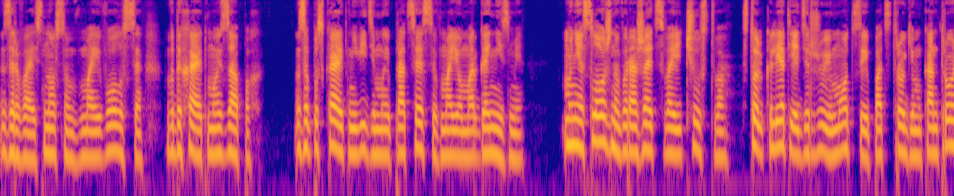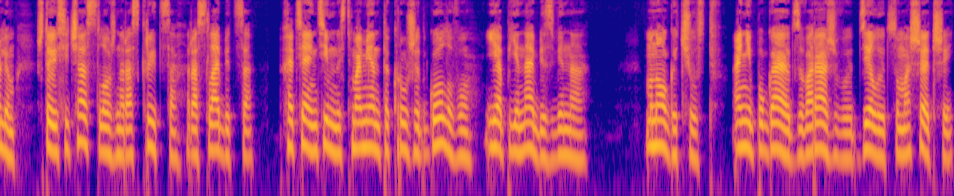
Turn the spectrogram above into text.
Зарываясь носом в мои волосы, вдыхает мой запах. Запускает невидимые процессы в моем организме. Мне сложно выражать свои чувства. Столько лет я держу эмоции под строгим контролем, что и сейчас сложно раскрыться, расслабиться. Хотя интимность момента кружит голову, я пьяна без вина. Много чувств. Они пугают, завораживают, делают сумасшедшей.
